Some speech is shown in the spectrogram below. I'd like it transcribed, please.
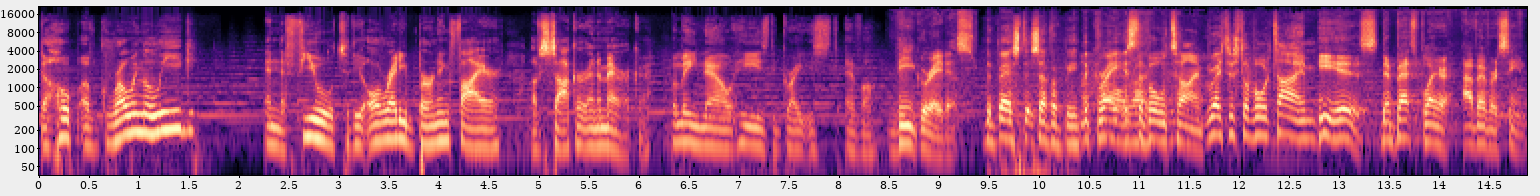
the hope of growing a league, and the fuel to the already burning fire of soccer in America. For me now, he is the greatest ever. The greatest. The best that's ever been. The greatest All of all time. Greatest of all time. He is the best player I've ever seen.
